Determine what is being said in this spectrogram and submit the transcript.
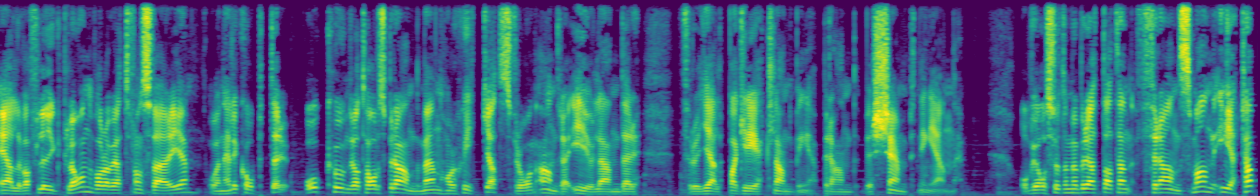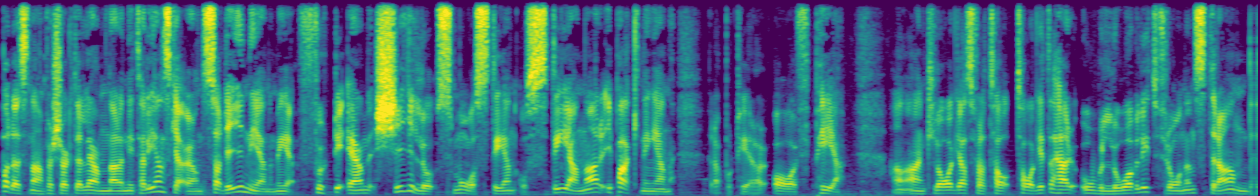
11 flygplan, varav ett från Sverige, och en helikopter och hundratals brandmän har skickats från andra EU-länder för att hjälpa Grekland med brandbekämpningen. Och vi avslutar med att berätta att en fransman ertappades när han försökte lämna den italienska ön Sardinien med 41 kilo småsten och stenar i packningen, rapporterar AFP. Han anklagas för att ha tagit det här olovligt från en strand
